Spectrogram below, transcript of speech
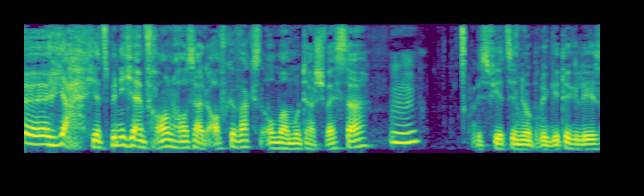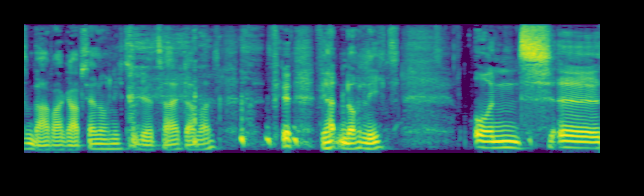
Äh, ja, jetzt bin ich ja im Frauenhaushalt aufgewachsen, Oma, Mutter, Schwester. Bis 14 nur Brigitte gelesen, Barbara gab's ja noch nicht zu der Zeit damals. wir, wir hatten noch nichts. Und äh,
